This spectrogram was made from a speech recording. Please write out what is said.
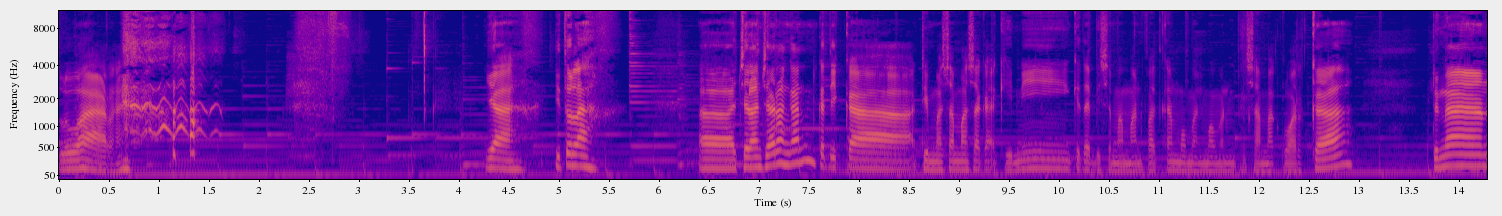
luar. Ya itulah. Uh, jarang-jarang kan ketika di masa-masa kayak gini kita bisa memanfaatkan momen-momen bersama keluarga dengan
